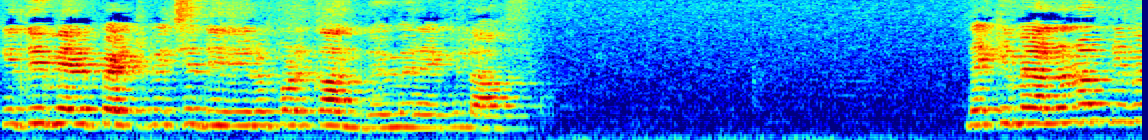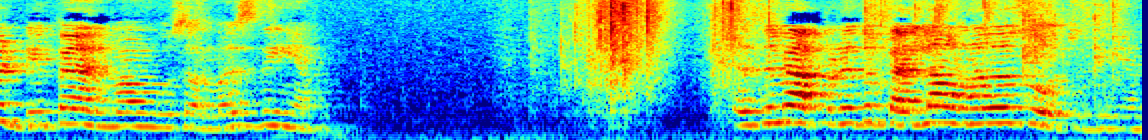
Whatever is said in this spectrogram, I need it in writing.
ਕਿ ਤੁਸੀਂ ਮੇਰੇ ਪਿੱਠ ਪਿੱਛੇ ਦੀਦੀ ਨੂੰ ਭੜਕਾਉਂਦੇ ਹੋ ਮੇਰੇ ਖਿਲਾਫ। ਲੇਕਿਨ ਮੈਂ ਉਹਨਾਂ ਨੂੰ ਆਪਣੀ ਵੱਡੀ ਭੈਣ ਵਾਂਗੂ ਸਮਝਦੀ ਹਾਂ। ਇਸ ਲਈ ਮੈਂ ਆਪਣੇ ਤੋਂ ਪਹਿਲਾਂ ਉਹਨਾਂ ਦਾ ਸੋਚਦੀ ਹਾਂ।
